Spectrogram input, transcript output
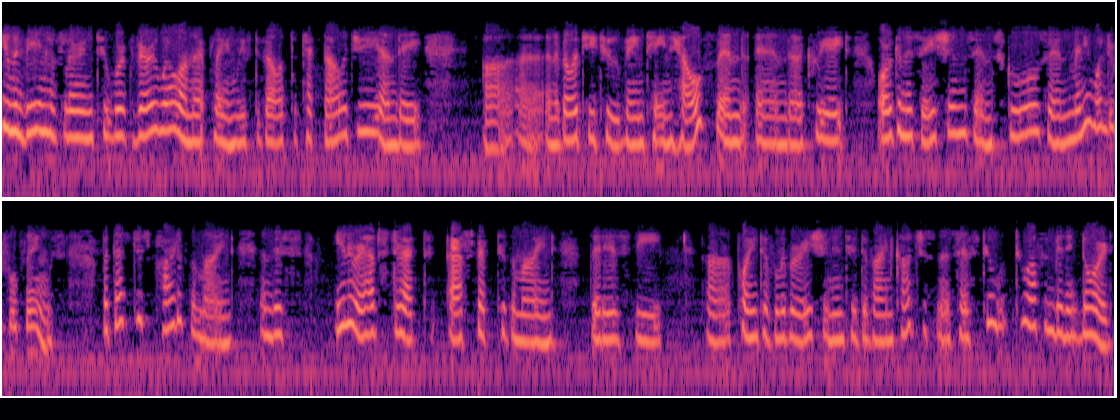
human being has learned to work very well on that plane. We've developed a technology and a uh, an ability to maintain health and and uh, create organizations and schools and many wonderful things. But that's just part of the mind, and this inner abstract aspect to the mind that is the uh, point of liberation into divine consciousness has too too often been ignored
